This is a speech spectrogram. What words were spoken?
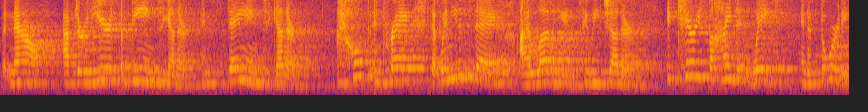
But now, after years of being together and staying together, I hope and pray that when you say, I love you to each other, it carries behind it weight and authority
